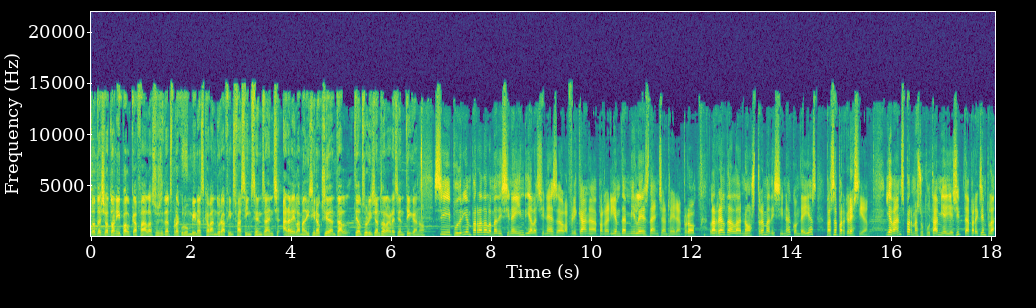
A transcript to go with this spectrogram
Tot això, Toni, pel que fa a les societats precolombines que van durar fins fa 500 anys. Ara bé, la medicina occidental té els orígens a la Grècia antiga, no? Sí, podríem parlar de la medicina índia, la xinesa, l'africana, parlaríem de milers d'anys enrere, però l'arrel de la nostra medicina, com deies, passa per Grècia. I abans per Mesopotàmia i Egipte. Per exemple,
